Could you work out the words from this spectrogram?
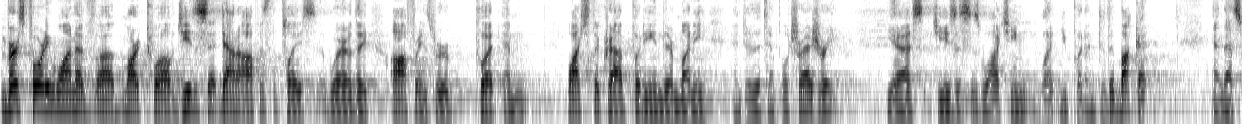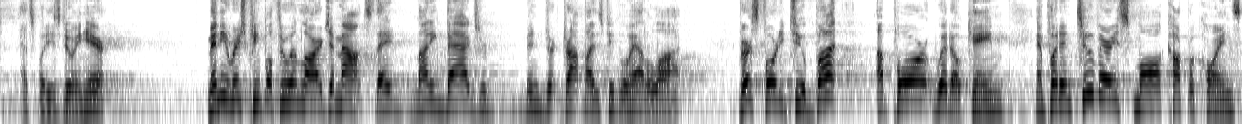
In verse 41 of uh, Mark 12, Jesus sat down opposite the place where the offerings were put and watched the crowd putting their money into the temple treasury. Yes, Jesus is watching what you put into the bucket. And that's, that's what he's doing here. Many rich people threw in large amounts. They, money bags were been dropped by these people who had a lot. Verse 42, but a poor widow came and put in two very small copper coins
